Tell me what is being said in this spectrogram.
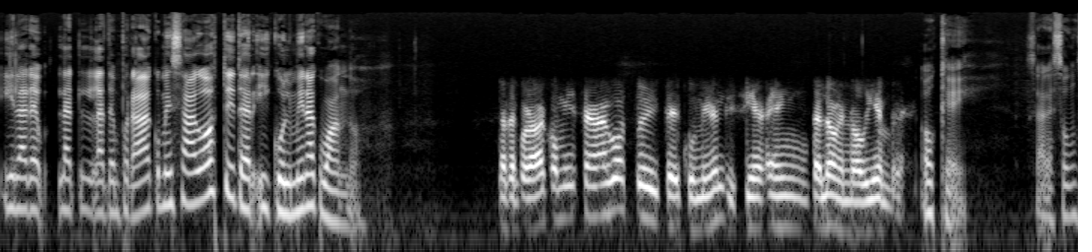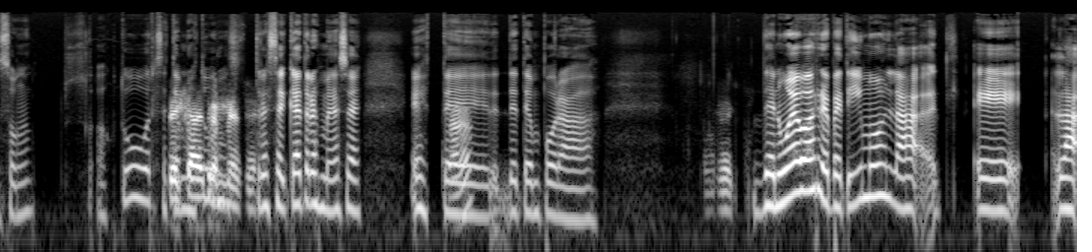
Y la, te- la, la temporada comienza en agosto y, ter- y culmina cuándo? La temporada comienza en agosto y te culmina en diciembre, en perdón, en noviembre. Ok. O sea, que son, son octubre, Cerca septiembre, de tres octubre, meses. tres- cerca de tres meses este, de temporada. Correcto. De nuevo, repetimos, la, eh, la,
